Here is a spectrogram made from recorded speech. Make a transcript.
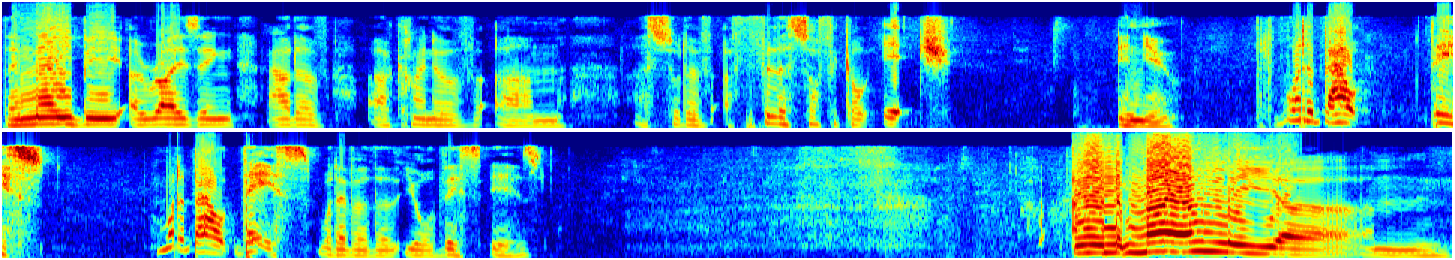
They may be arising out of a kind of um, a sort of a philosophical itch in you. But what about this? What about this? Whatever the, your this is. And my only uh, um,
